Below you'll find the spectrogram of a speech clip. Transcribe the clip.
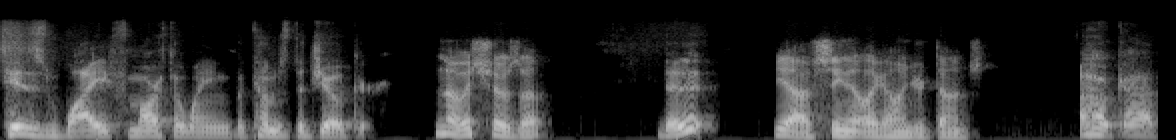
His wife Martha Wayne becomes the Joker. No, it shows up. Did it? Yeah, I've seen it like a hundred times. Oh God,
